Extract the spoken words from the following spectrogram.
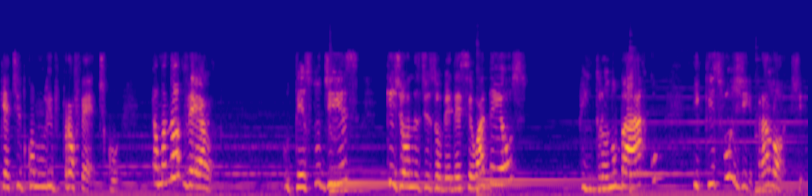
que é tido como um livro profético. É uma novela. O texto diz que Jonas desobedeceu a Deus, entrou no barco e quis fugir para longe.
